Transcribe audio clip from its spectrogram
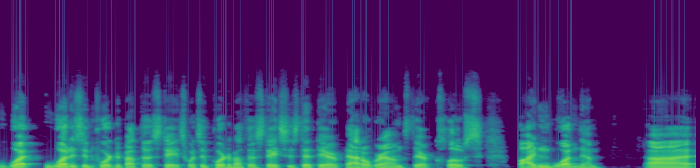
what what is important about those states. What's important about those states is that they're battlegrounds. They're close. Biden won them uh,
